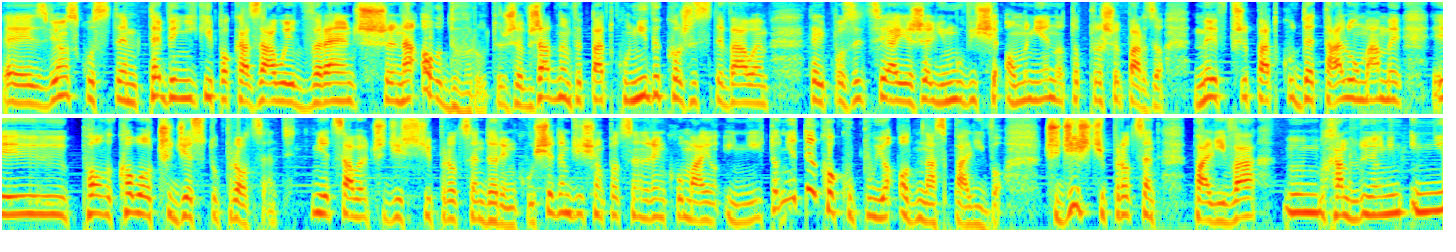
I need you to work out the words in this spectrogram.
E, W związku z tym te wyniki pokazały wręcz na odwrót, że w żadnym wypadku nie wykorzystywałem tej pozycji, a jeżeli mówi się o mnie, no to proszę bardzo, my w przypadku detalu mamy yy, po, około 30%, niecałe 30% rynku, 70% rynku mają inni. I to nie tylko kupują od nas paliwo, 30% paliwa ym, handlują nim inni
